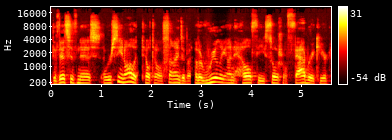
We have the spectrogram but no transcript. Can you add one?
divisiveness. We're seeing all the telltale signs of a, of a really unhealthy social fabric here.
